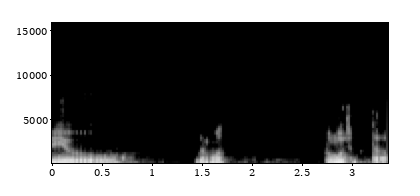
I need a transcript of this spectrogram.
Ayo. Lemot. Tunggu sebentar.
